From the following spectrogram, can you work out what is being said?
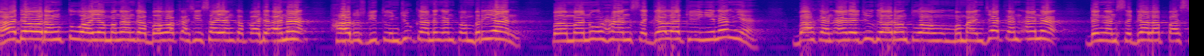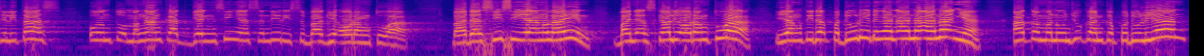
Ada orang tua yang menganggap bahwa kasih sayang kepada anak harus ditunjukkan dengan pemberian, pemenuhan segala keinginannya. Bahkan ada juga orang tua memanjakan anak dengan segala fasilitas untuk mengangkat gengsinya sendiri sebagai orang tua. Pada sisi yang lain, banyak sekali orang tua yang tidak peduli dengan anak-anaknya atau menunjukkan kepedulian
